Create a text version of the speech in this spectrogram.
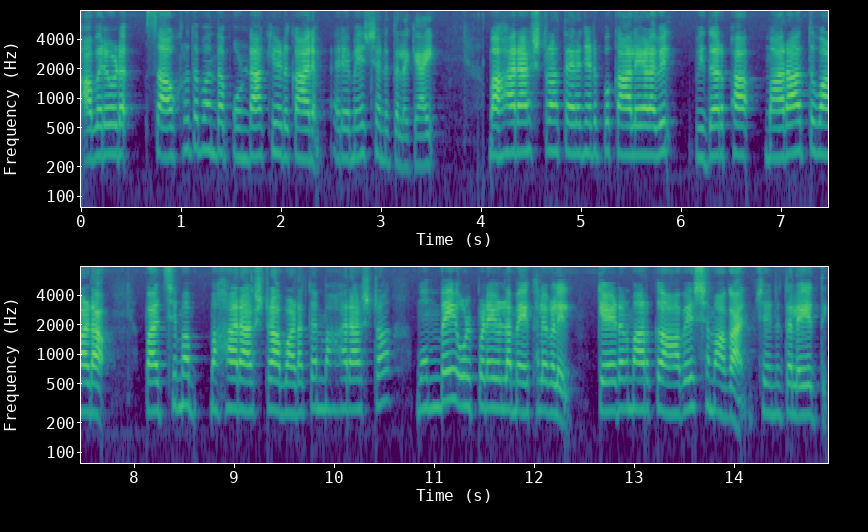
അവരോട് സൗഹൃദ ബന്ധം ഉണ്ടാക്കിയെടുക്കാനും രമേശ് ചെന്നിത്തലയ്ക്കായി. മഹാരാഷ്ട്ര തെരഞ്ഞെടുപ്പ് കാലയളവിൽ വിദർഭ മറാത്ത്വാഡ പശ്ചിമ മഹാരാഷ്ട്ര വടക്കൻ മഹാരാഷ്ട്ര മുംബൈ ഉൾപ്പെടെയുള്ള മേഖലകളിൽ കേഡർമാർക്ക് ആവേശമാകാൻ ചെന്നിത്തലയെത്തി.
